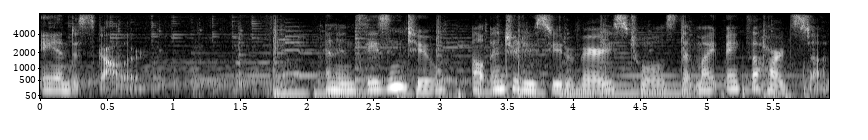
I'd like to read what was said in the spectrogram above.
and a scholar. And in season two, I'll introduce you to various tools that might make the hard stuff,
